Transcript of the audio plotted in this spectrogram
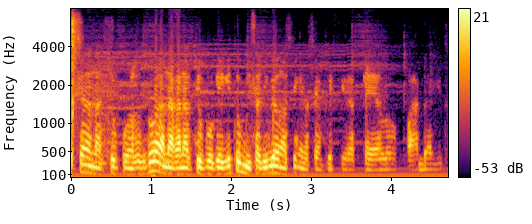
Kesian anak cupu. Maksud gue anak-anak cupu kayak gitu bisa juga nggak sih ngerasain privilege kayak lo pada gitu.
